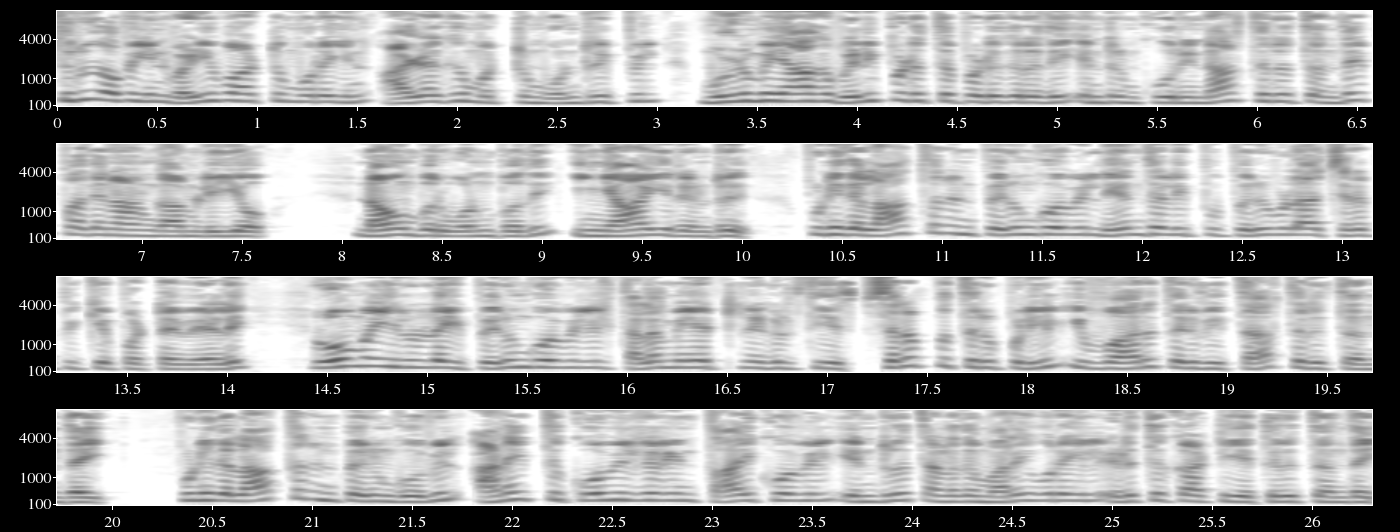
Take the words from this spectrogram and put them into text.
திரு அவையின் வழிபாட்டு முறையின் அழகு மற்றும் ஒன்றிப்பில் முழுமையாக வெளிப்படுத்தப்படுகிறது என்றும் கூறினார் திருத்தந்தை பதினான்காம் லியோ. நவம்பர் ஒன்பது இஞ்ஞாயிறன்று புனித லாத்தரன் பெருங்கோவில் நேர்ந்தளிப்பு பெருவிழா சிறப்பிக்கப்பட்ட வேளை ரோமையிலுள்ள இப்பெருங்கோவிலில் தலைமையேற்று நிகழ்த்திய சிறப்பு திருப்பலியில் இவ்வாறு தெரிவித்தார் திருத்தந்தை. புனித லாத்தரன் பெருங்கோவில் அனைத்து கோவில்களின் தாய்க்கோவில் என்று தனது மறைவுரையில் எடுத்துக்காட்டிய திருத்தந்தை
